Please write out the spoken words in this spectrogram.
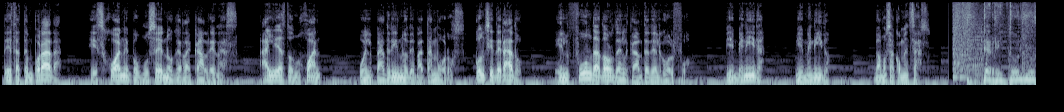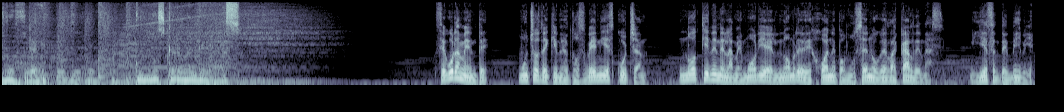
de esta temporada es Juan Epomuceno Guerra Cárdenas, alias Don Juan o el padrino de Matamoros, considerado el fundador del Cártel del Golfo. Bienvenida, bienvenido. Vamos a comenzar. Territorio Rojo, con Oscar Valderas. Seguramente, muchos de quienes nos ven y escuchan no tienen en la memoria el nombre de Juan Epomuceno Guerra Cárdenas, y es entendible.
